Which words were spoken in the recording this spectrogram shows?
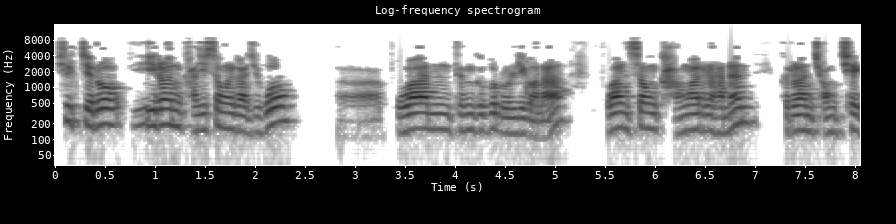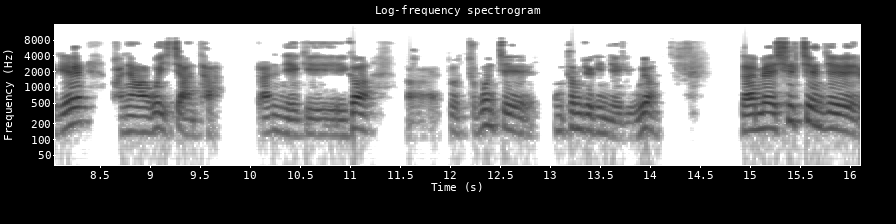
실제로 이런 가시성을 가지고 어, 보안 등급을 올리거나 보안성 강화를 하는 그런 정책에 반영하고 있지 않다라는 얘기가 아, 또두 번째 공통적인 얘기고요. 그 다음에 실제 이제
